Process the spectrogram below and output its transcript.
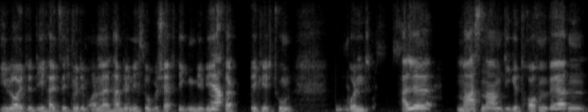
die Leute, die halt sich mit dem Onlinehandel nicht so beschäftigen, wie wir ja. es tagtäglich tun. Und alle Maßnahmen, die getroffen werden,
